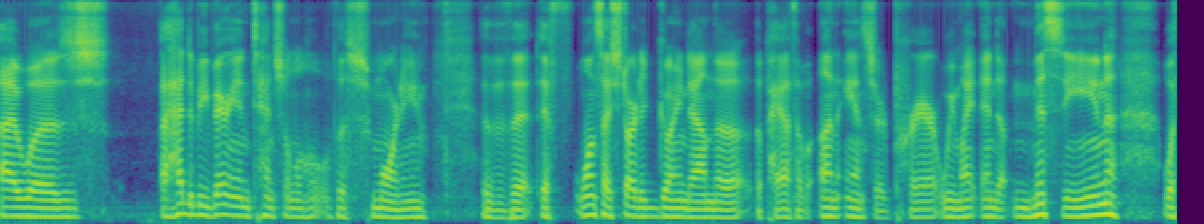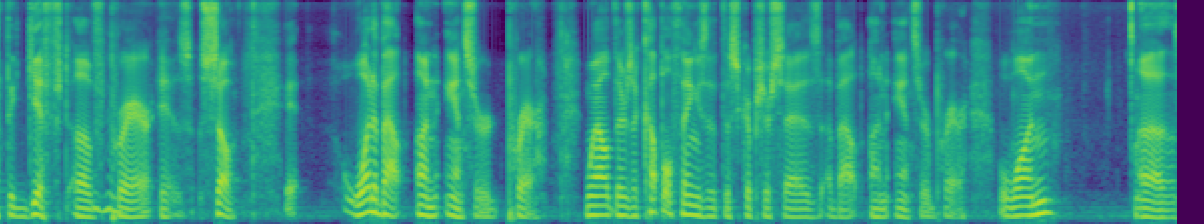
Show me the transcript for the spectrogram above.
I was, I had to be very intentional this morning that if once I started going down the, the path of unanswered prayer, we might end up missing what the gift of prayer is. So, eh, what about unanswered prayer? Well, there's a couple things that the scripture says about unanswered prayer. One, uh,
